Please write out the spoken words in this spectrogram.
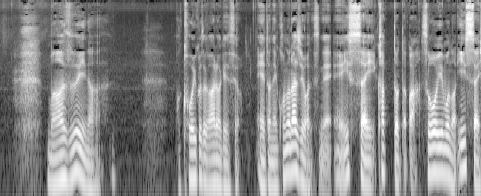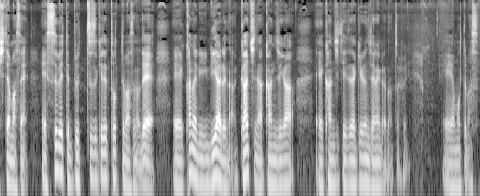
まずいな。まあこういうことがあるわけですよ。えっ、とね、このラジオはですね、えー一切カットとか、そういうものは一切してません。えー、全てぶっ続けて撮ってますので、えーかなりリアルな、ガチな感じが、え感じていただけるんじゃないかなというふうに、え思ってます。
